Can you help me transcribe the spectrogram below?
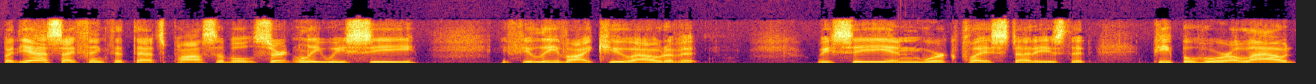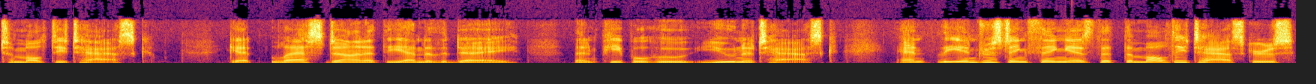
But yes, I think that that's possible. Certainly, we see, if you leave IQ out of it, we see in workplace studies that people who are allowed to multitask get less done at the end of the day than people who unitask. And the interesting thing is that the multitaskers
